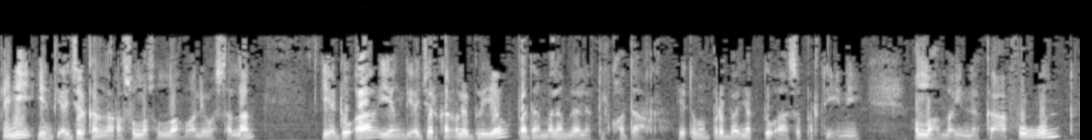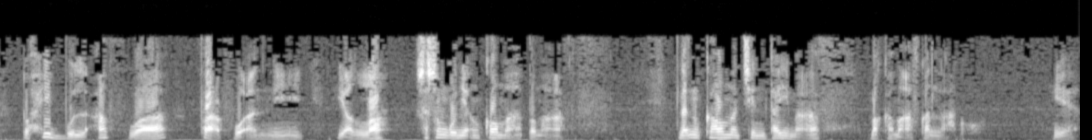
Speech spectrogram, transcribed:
Ini yang diajarkan oleh Rasulullah SAW ya doa yang diajarkan oleh beliau pada malam Lailatul Qadar. Yaitu memperbanyak doa seperti ini. Allahumma innaka afuwun tuhibbul afwa fa'fu anni. Ya Allah sesungguhnya engkau maha pemaaf. Dan engkau mencintai maaf maka maafkanlah aku. Ya.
